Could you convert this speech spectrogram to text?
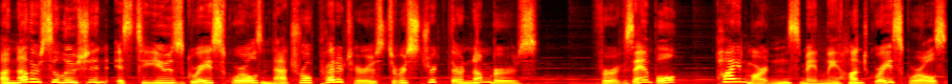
Another solution is to use gray squirrels' natural predators to restrict their numbers. For example, pine martens mainly hunt gray squirrels,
